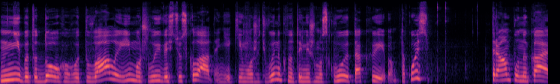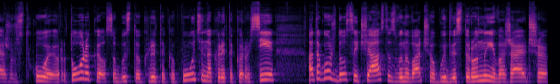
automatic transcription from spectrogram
нібито довго готували, і можливість ускладнень, які можуть виникнути між Москвою та Києвом. Так ось Трамп уникає жорсткої риторики, особистої критики Путіна, критики Росії, а також досить часто звинувачує обидві сторони, вважаючи.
